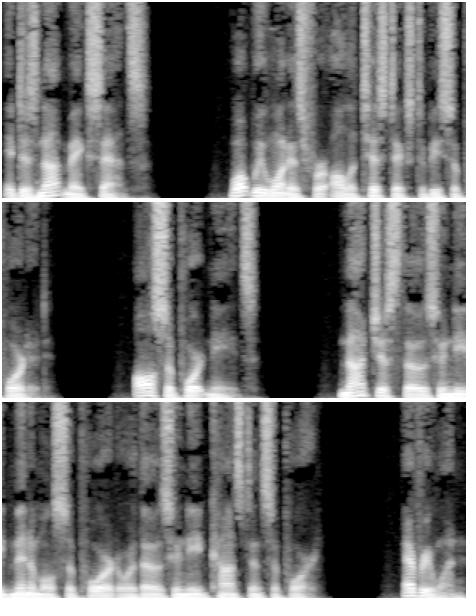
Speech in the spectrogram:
It does not make sense. What we want is for all autistics to be supported. All support needs. Not just those who need minimal support or those who need constant support. Everyone.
